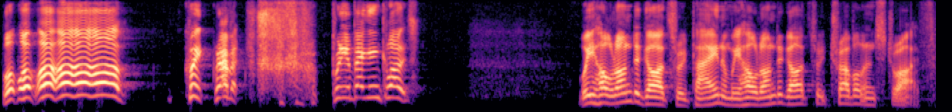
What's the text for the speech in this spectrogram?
What, what, oh, oh, oh. Quick, grab it. Bring it back in close. We hold on to God through pain and we hold on to God through trouble and strife.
